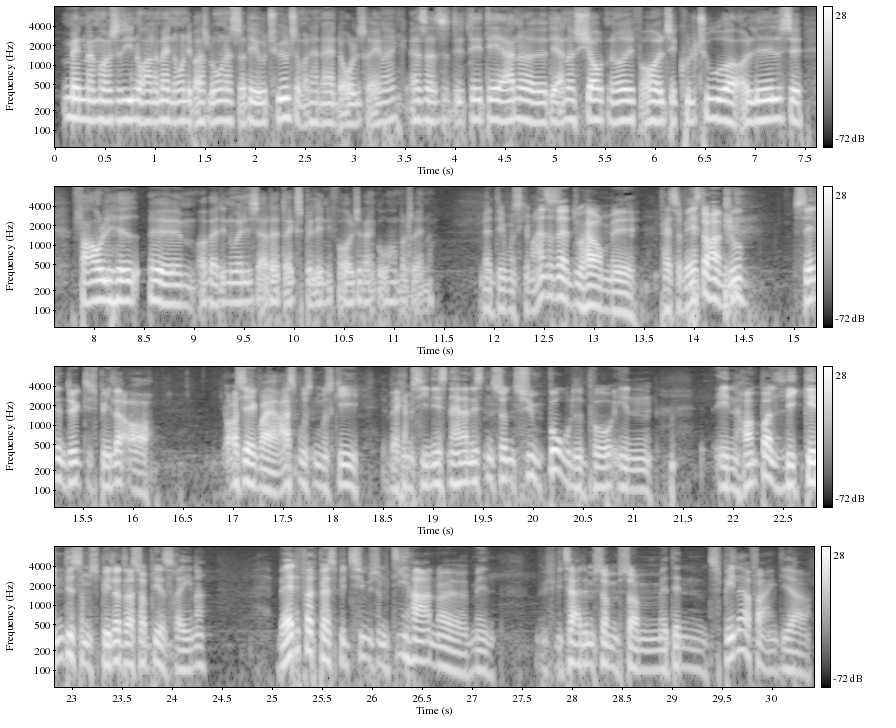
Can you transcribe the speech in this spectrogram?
Men man må jo så sige, nu render manden rundt i Barcelona, så det er jo tvivlsomt, at han er en dårlig træner. Ikke? Altså, så det, det, det, er noget, det er noget sjovt noget i forhold til kultur og ledelse, faglighed, øh, og hvad det nu ellers er, der, der ikke spiller ind i forhold til at være en god håndboldtræner. Men det er måske meget interessant, du har jo med Patrick Vesterholm nu, selv en dygtig spiller, og også Erik Vejer Rasmussen måske, hvad kan man sige, næsten, han er næsten sådan symbolet på en, en håndboldlegende som spiller, der så bliver træner. Hvad er det for et perspektiv, som de har, når, med, hvis vi tager dem som, som med den spillererfaring, de har?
